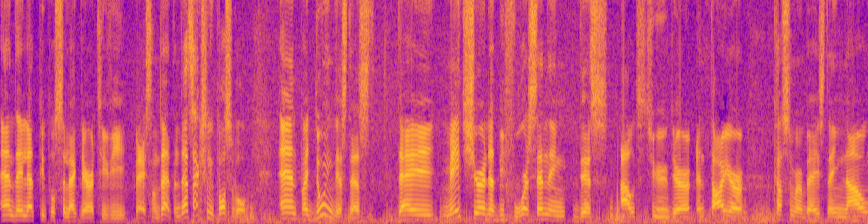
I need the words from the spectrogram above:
and they let people select their TV based on that. And that's actually possible. And by doing this test, they made sure that before sending this out to their entire customer base, they now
